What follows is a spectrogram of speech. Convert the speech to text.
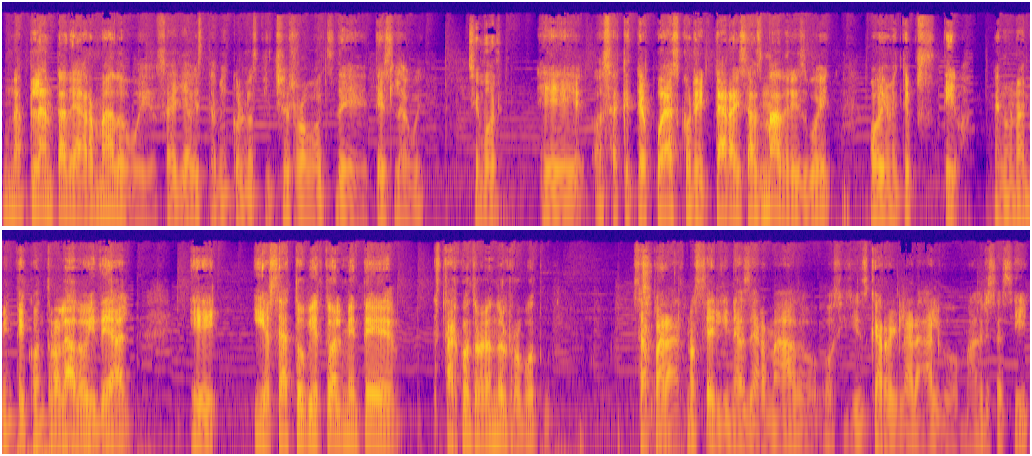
Una planta de armado, güey. O sea, ya ves también con los pinches robots de Tesla, güey. Simón. Eh, o sea, que te puedas conectar a esas madres, güey. Obviamente, pues, digo, en un ambiente controlado, ideal. Eh, y, o sea, tú virtualmente estar controlando el robot, güey. O sea, para, no sé, líneas de armado o si tienes que arreglar algo, madres así.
